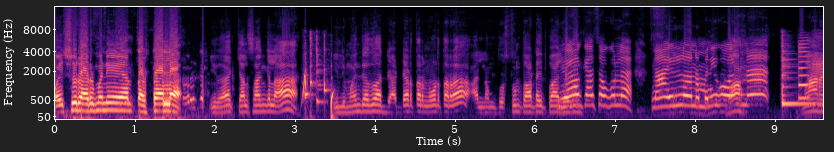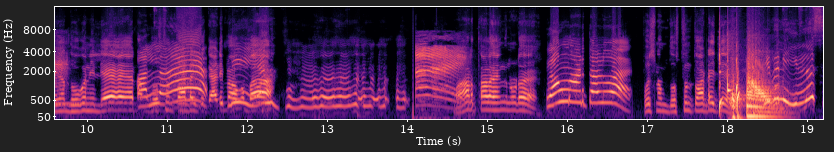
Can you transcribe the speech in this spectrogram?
ಮೈಸೂರು ಅರಮನೆ ಅಂತ ಅಷ್ಟ ಅಲ್ಲ. ಇದ ಕೆಲ್ಸ ಹಂಗಿಲ್ಲ. ಇಲ್ಲಿ ಮಂದಿ ಅದು ಅಡ್ಡ- ಅಡ್ಡಾಡ್ತಾರ ನೋಡ್ತಾರ. ಅಲ್ಲಿ ನಮ್ ದೋಸ್ತನ್ ತೋಟ ಐತ್ ಅಲ್ಲಿ ಯಾವ ಕೆಲ್ಸ ಹೋಗಲ್ಲ? ನಾ ಇಲ್ಲ ನಮ್ಮ ಮನಿಗ್ ಹೋಗ್ನ. ಮಾರ ಎದ್ದು ಹೋಗೋಣ ಇಲ್ಲೇ. ನಮ್ ಅಲ್ಲ ದೋಸ್ತನ್ ತೋಟ ಐತಿ ಗಾಡಿ ನೀ ಮ್ಯಾಗ ಬಾ. ಏನ್- ಮಾಡ್ತಾಳ ಹೆಂಗ್ ನೋಡ. ಹೆಂಗ್ ಮಾಡ್ತಾಳು? ಪುಷ್ ನಮ್ ದೋಸ್ತನ್ ತೋಟ ಐತಿ. ಇದನ್ನ ಇಳಿಸ.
